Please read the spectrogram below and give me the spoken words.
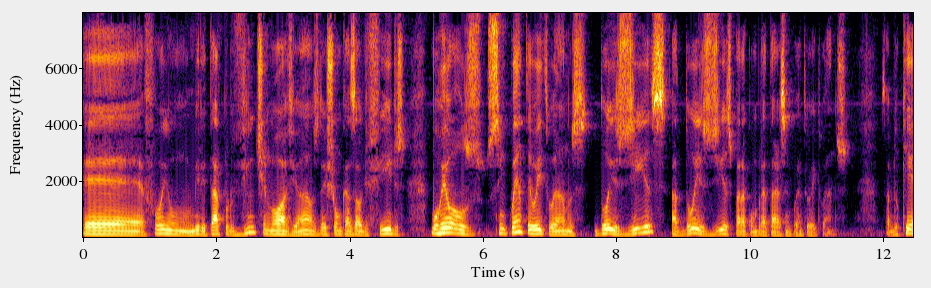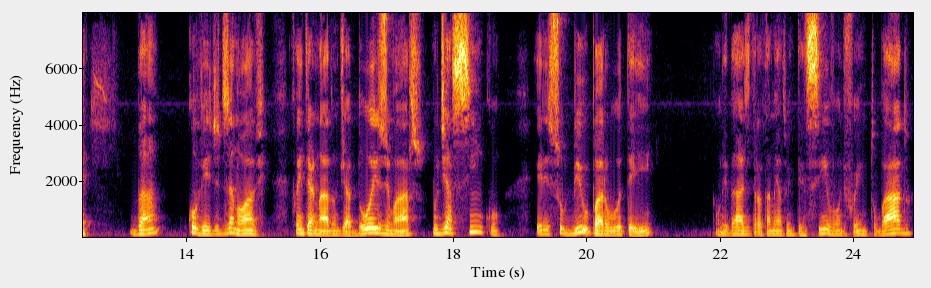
é, foi um militar por 29 anos, deixou um casal de filhos, morreu aos 58 anos, dois dias, a dois dias para completar 58 anos. Sabe do que? Da Covid-19. Foi internado no dia 2 de março, no dia 5 ele subiu para o UTI, unidade de tratamento intensivo, onde foi entubado,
